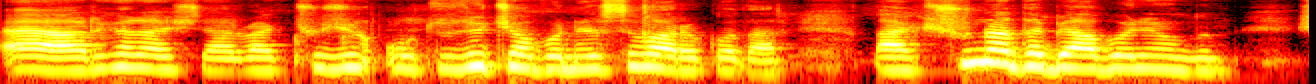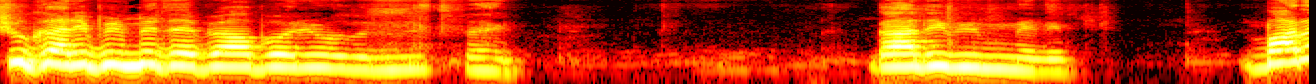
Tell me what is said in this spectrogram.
Ee, arkadaşlar bak çocuğun 33 abonesi var o kadar. Bak şuna da bir abone olun. Şu garibime de bir abone olun lütfen. Garibim benim. Bana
